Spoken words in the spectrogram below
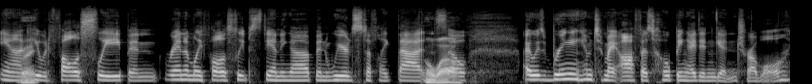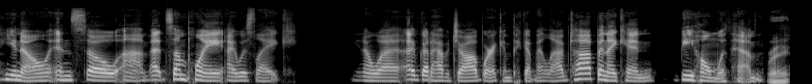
and Right. he would fall asleep and randomly fall asleep standing up and weird stuff like that. Oh, And wow. So I was bringing him to my office hoping I didn't get in trouble, you know? And so um, at some point, I was like, you know what? I've got to have a job where I can pick up my laptop and I can be home with him Right.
